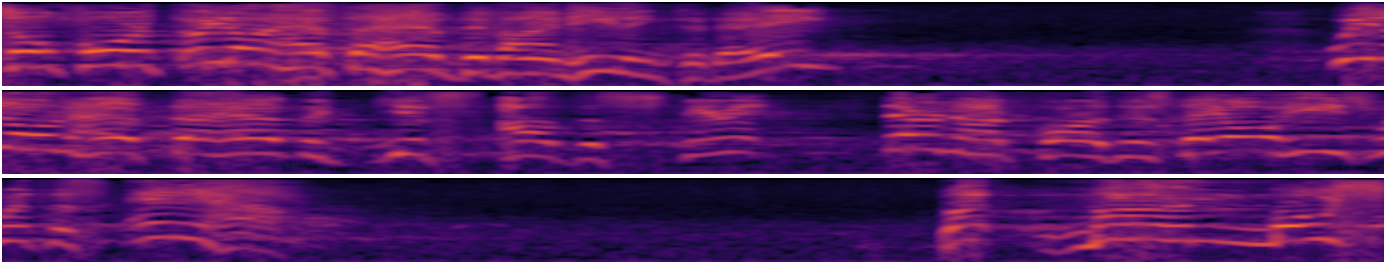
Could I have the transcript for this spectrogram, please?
so forth. We don't have to have divine healing today. We don't have to have the gifts of the Spirit. They're not for this day. Oh, He's with us anyhow. But my most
